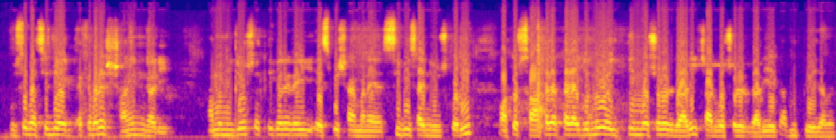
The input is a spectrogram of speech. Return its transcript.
বুঝতে পারছি যে একেবারে শাইন গাড়ি। আমি নিজেও সত্যিকারের এই এসপি শাইন মানে সিবি শাইন ইউজ করি। মাত্র ষাট হাজার টাকায় কিন্তু এই তিন বছরের গাড়ি চার বছরের গাড়ি এটা আপনি পেয়ে যাবেন।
